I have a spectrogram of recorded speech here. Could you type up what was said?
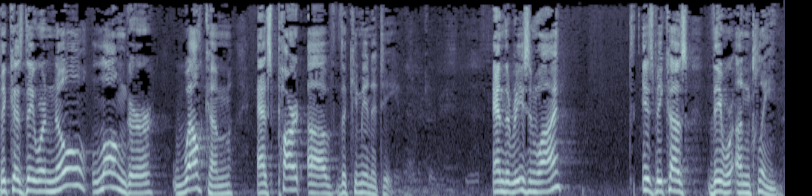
Because they were no longer welcome as part of the community. And the reason why is because they were unclean.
